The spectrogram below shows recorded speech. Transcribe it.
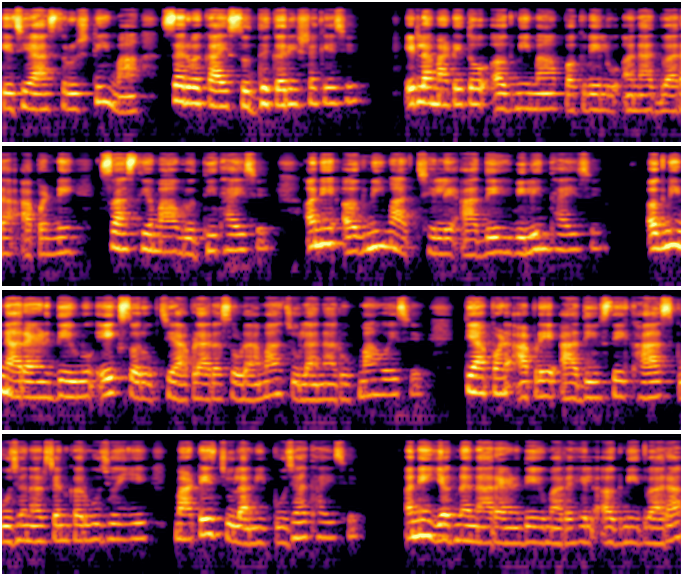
કે જે આ સૃષ્ટિમાં સર્વકાય શુદ્ધ કરી શકે છે. એટલા માટે તો અગ્નિમાં પકવેલું અનાજ દ્વારા આપણને સ્વાસ્થ્યમાં વૃદ્ધિ થાય છે અને અગ્નિમાં છેલ્લે આ દેહ વિલીન થાય છે. અગ્નિનારાયણ દેવનું એક સ્વરૂપ જે આપણા રસોડામાં ચૂલાના રૂપમાં હોય છે. ત્યાં પણ આપણે આ દિવસે ખાસ પૂજન અર્ચન કરવું જોઈએ માટે જ ચૂલાની પૂજા થાય છે. અને યજ્ઞ નારાયણ દેવમાં રહેલ અગ્નિ દ્વારા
